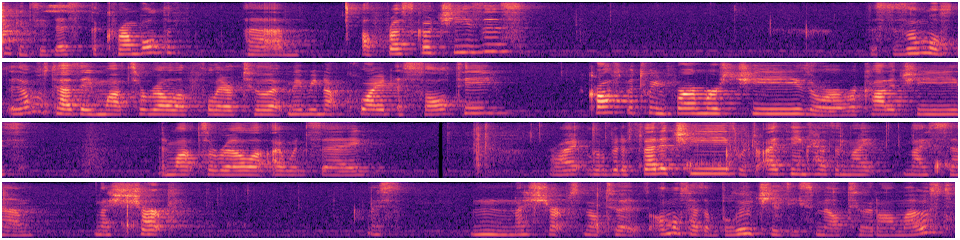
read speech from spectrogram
you can see this, the crumbled um, alfresco cheeses. This is almost, it almost has a mozzarella flair to it, maybe not quite as salty. Cross between farmer's cheese or ricotta cheese and mozzarella, I would say. All right, a little bit of feta cheese, which I think has a nice, nice um, Nice sharp, nice, mm, nice sharp smell to it. It almost has a blue cheesy smell to it almost.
